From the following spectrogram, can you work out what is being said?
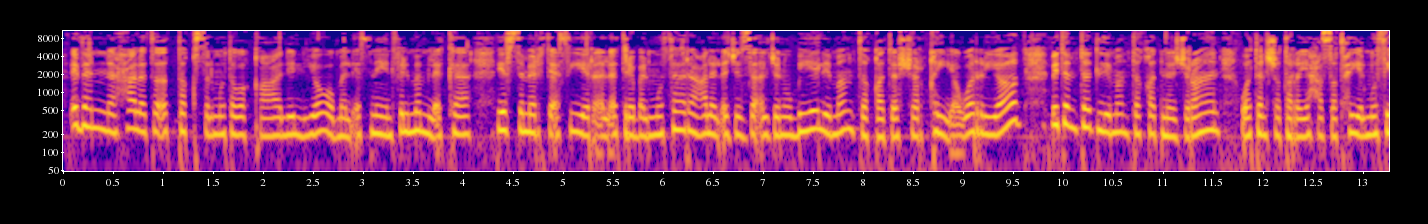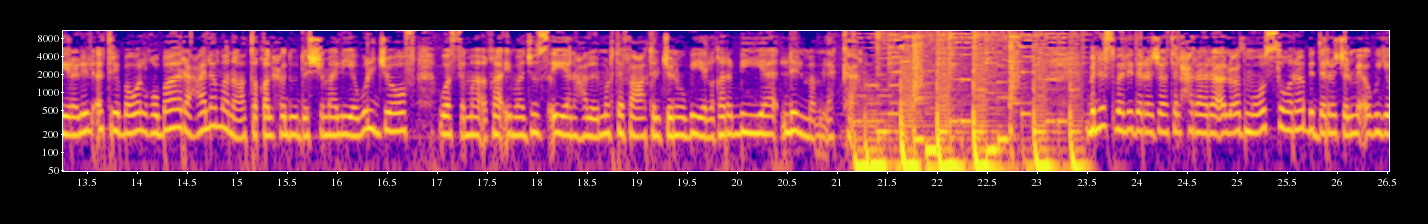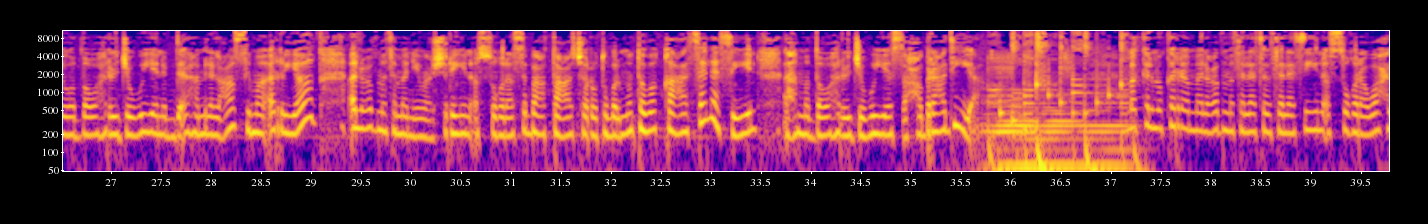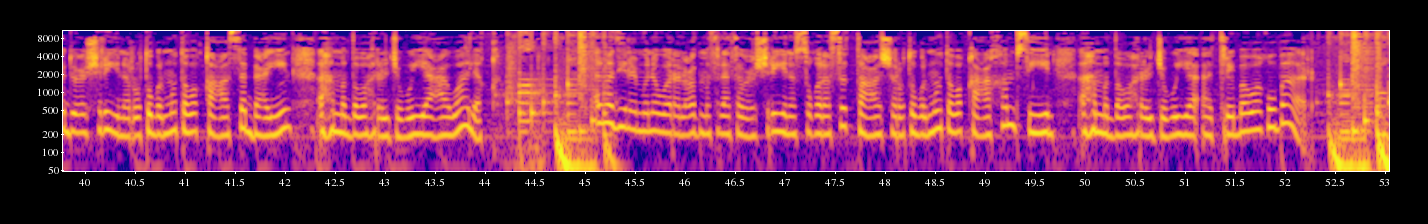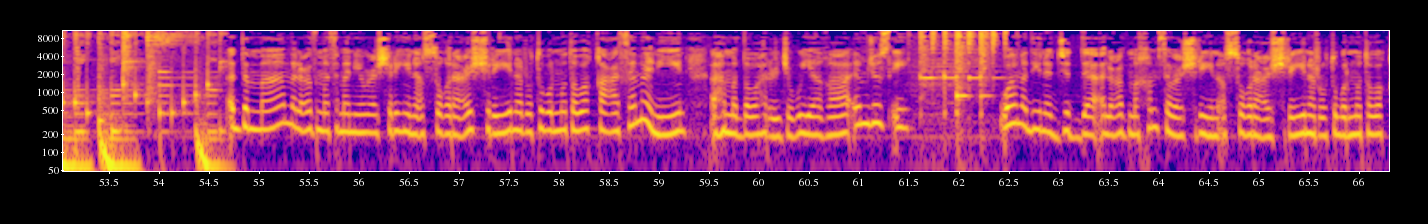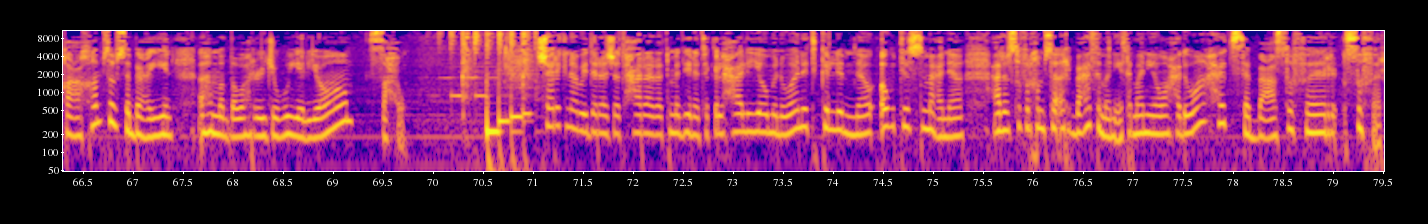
إذا حالة الطقس المتوقعة لليوم الاثنين في المملكة يستمر تأثير الأتربة المثارة على الأجزاء الجنوبية لمنطقة الشرقية والرياض بتمتد لمنطقة نجران وتنشط الرياح السطحية المثيرة للأتربة والغبار على مناطق الحدود الشمالية والجوف والسماء غائمة جزئيا على المرتفعات الجنوبية الغربية للمملكة. بالنسبة لدرجات الحرارة العظمى والصغرى بالدرجة المئوية والظواهر الجوية نبدأها من العاصمة الرياض. العظمى 28 الصغرى 17 الرطوبة المتوقعة 30 أهم الظواهر الجوية سحب رعدية. مكة المكرمة العظمى 33 الصغرى 21 الرطوبة المتوقعة 70 أهم الظواهر الجوية عوالق. المدينة المنورة العظمى 23 الصغرى 16 الرطوبة المتوقعة 50 أهم الظواهر الجوية أتربة وغبار. الدمام العظمى 28 الصغرى 20 الرطوبة المتوقعة 80 أهم الظواهر الجوية غائم جزئي. ومدينة جدة العظمى 25 الصغرى 20 الرطوبة المتوقعة 75 أهم الظواهر الجوية اليوم صحو. شاركنا بدرجة حرارة مدينتك الحالية ومن وين تكلمنا أو تسمعنا على صفر خمسة أربعة ثمانية واحد سبعة صفر صفر.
